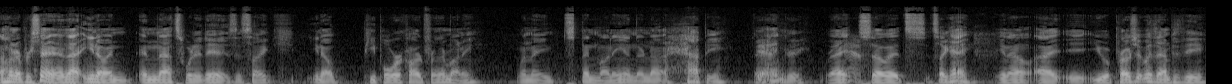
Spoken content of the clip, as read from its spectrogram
hundred percent, and that you know, and and that's what it is. It's like you know, people work hard for their money. When they spend money and they're not happy, they're Yeah. angry, right? Yeah. So it's it's like, hey, you know, I, you approach it with empathy,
